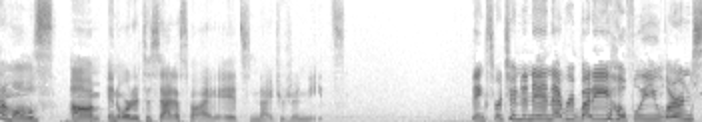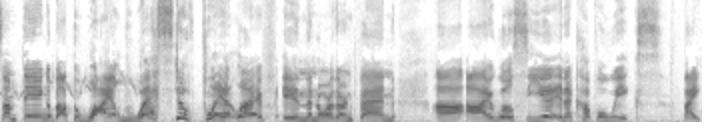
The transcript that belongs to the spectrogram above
animals um, in order to satisfy its nitrogen needs. Thanks for tuning in, everybody. Hopefully you learned something about the wild west of plant life in the Northern Fen. Uh, I will see you in a couple weeks. Bye.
